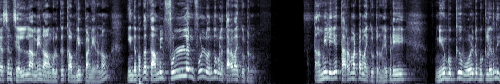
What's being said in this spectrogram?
லெசன்ஸ் எல்லாமே நான் உங்களுக்கு கம்ப்ளீட் பண்ணிடணும். இந்த பக்கம் தமிழ் ஃபுல் அண்ட் ஃபுல் வந்து உங்களை தரவாக்கி விட்டுறணும். தமிழையே தரமட்டமாக்கி விட்டுறணும் எப்படி நியூ புக்கு ஓல்டு புக்கிலேருந்து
